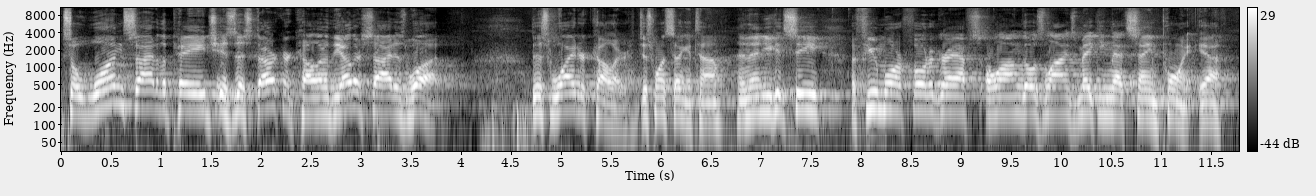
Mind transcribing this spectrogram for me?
So one side of the page is this darker color, the other side is what? This whiter color. Just one second, Tom. And then you can see a few more photographs along those lines making that same point. Yeah.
